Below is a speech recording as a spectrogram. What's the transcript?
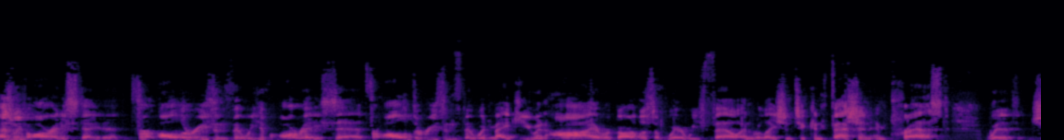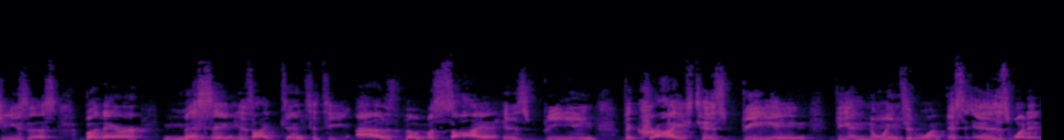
as we've already stated, for all the reasons that we have already said, for all of the reasons that would make you and I, regardless of where we fell in relation to confession, impressed with Jesus, but they're missing his identity as the Messiah, his being the Christ, his being the anointed one. This is what it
